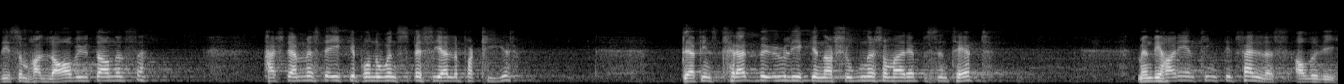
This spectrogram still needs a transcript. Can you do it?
de som har lav utdannelse. Her stemmes det ikke på noen spesielle partier. Det fins 30 ulike nasjoner som er representert. Men vi har én ting til felles, alle vi.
